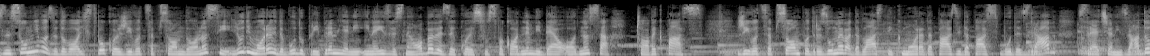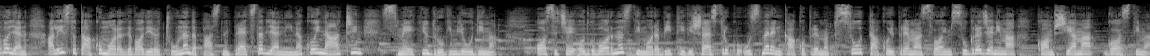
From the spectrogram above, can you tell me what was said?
Uz nesumnjivo zadovoljstvo koje život sa psom donosi, ljudi moraju da budu pripremljeni i na izvesne obaveze koje su svakodnevni deo odnosa čovek-pas. Život sa psom podrazumeva da vlasnik mora da pazi da pas bude zdrav, srećan i zadovoljan, ali isto tako mora da vodi računa da pas ne predstavlja ni na koji način smetnju drugim ljudima. Osećaj odgovornosti mora biti višestruko usmeren kako prema psu, tako i prema svojim sugrađanima, komšijama, gostima.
